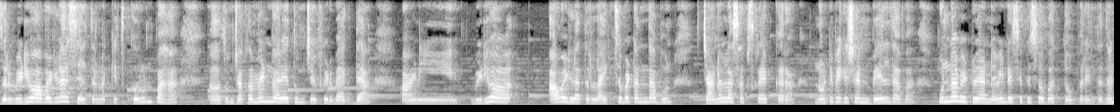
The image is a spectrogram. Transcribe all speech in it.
जर व्हिडिओ आवडला असेल तर नक्कीच करून पहा. तुमच्या कमेंटद्वारे तुमचे फीडबॅक द्या आणि व्हिडिओ आवडला तर लाईकचं बटन दाबून चॅनलला सबस्क्राईब करा. नोटिफिकेशन बेल दाबा. पुन्हा भेटूया नवीन रेसिपीसोबत तोपर्यंत धन्यवाद.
